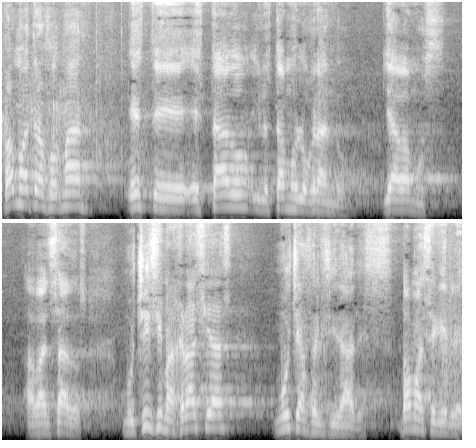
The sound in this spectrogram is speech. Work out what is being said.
Vamos a transformar este Estado y lo estamos logrando. Ya vamos avanzados. Muchísimas gracias, muchas felicidades. Vamos a seguirle.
